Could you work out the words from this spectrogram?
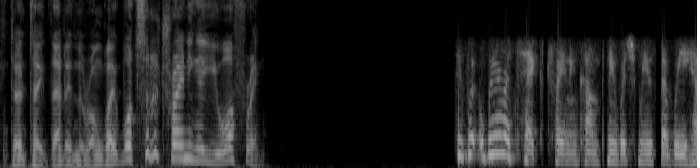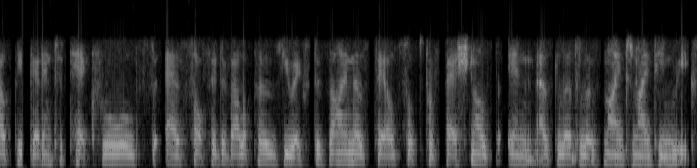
don't take that in the wrong way. What sort of training are you offering? We're a tech training company, which means that we help people get into tech roles as software developers, UX designers, Salesforce professionals in as little as 9 to 19 weeks.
